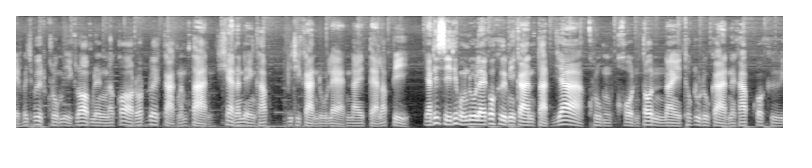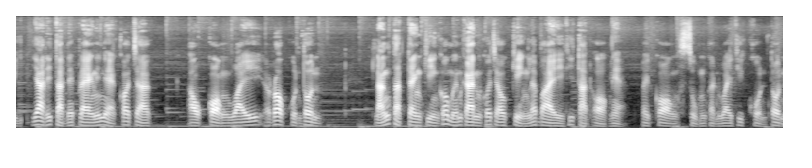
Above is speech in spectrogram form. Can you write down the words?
ษวัชพืชคลุมอีกรอบหนึ่งแล้วก็รดด้วยกากน้ำตาล แค่นั้นเองครับ วิธีการดูแลในแต่ละปี อย่างที่สีที่ผมดูแลก็คือมีการตัดหญ้าคลุมโคนต้นในทุกฤดูกาลนะครับก็คือหญ้าที่ตัดในแปลงนี้เนี่ยก็จะเอากองไว้รอบโคนต้น หลังตัดแต่งกิ่งก็เหมือนกันก็จะเอากิ่งและใบที่ตัดออกเนี่ยไปกองสุมกันไว้ที่โคนต้น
